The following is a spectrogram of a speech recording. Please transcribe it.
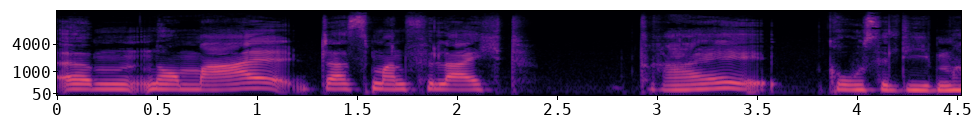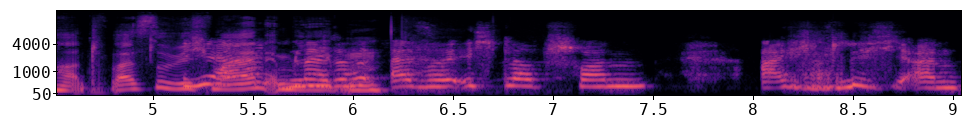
ähm, normal, dass man vielleicht drei große Lieben hat. Weißt du, wie ich ja, meine im Leben? Also ich glaube schon, eigentlich an.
